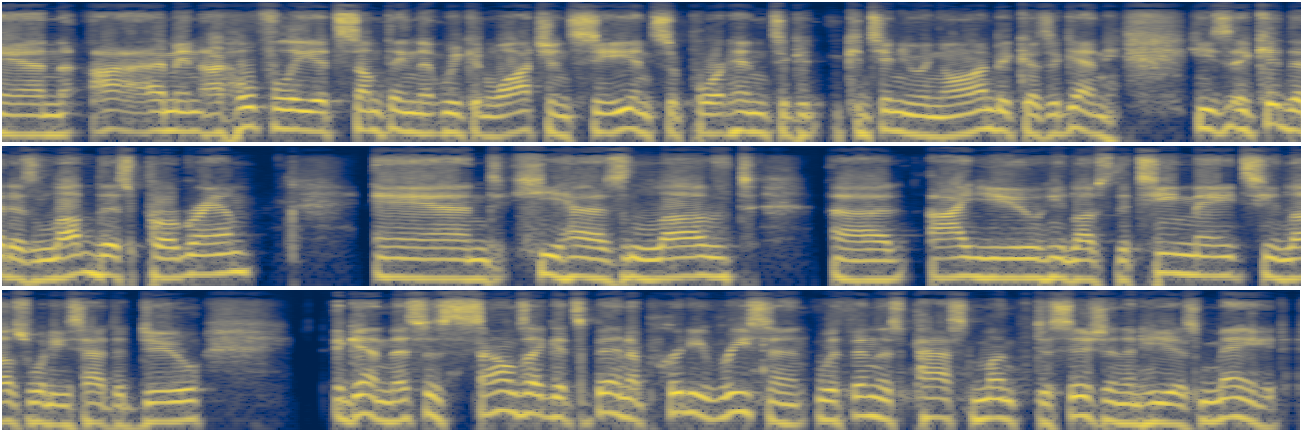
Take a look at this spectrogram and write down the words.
and I, I, mean, I hopefully it's something that we can watch and see and support him to continuing on because again, he's a kid that has loved this program and he has loved uh, IU. He loves the teammates. He loves what he's had to do again, this is sounds like it's been a pretty recent within this past month decision that he has made.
